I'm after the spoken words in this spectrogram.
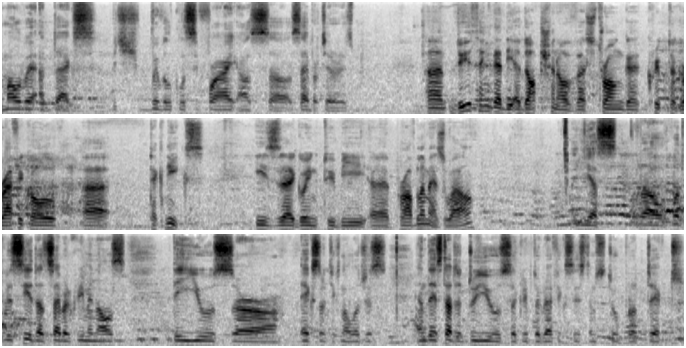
malware attacks, which we will classify as uh, cyber terrorism. Uh, do you think that the adoption of uh, strong cryptographical techniques is uh, going to be a problem as well? Yes, well, what we see that cyber criminals, they use uh, extra technologies and they started to use uh, cryptographic systems to protect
